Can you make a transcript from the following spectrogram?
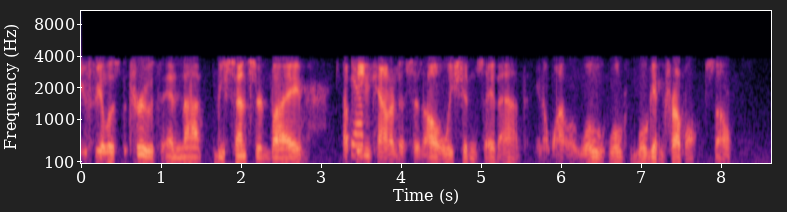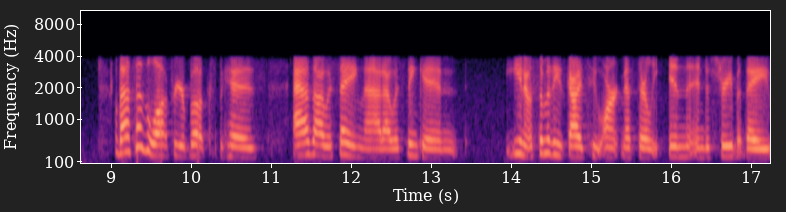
you feel is the truth and not be censored by a Yep. bean counter that says, "Oh, we shouldn't say that." You know, we'll we'll we'll, we'll get in trouble. So. Well, that says a lot for your books because as I was saying that, I was thinking, you know, some of these guys who aren't necessarily in the industry, but they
